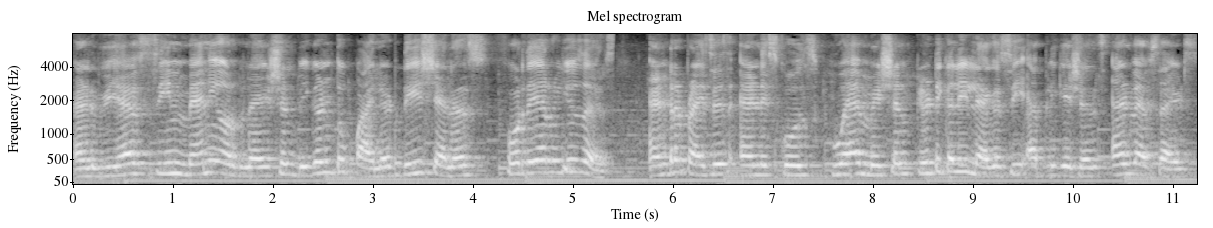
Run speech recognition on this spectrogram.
and we have seen many organizations begin to pilot these channels for their users. Enterprises and schools who have mission critically legacy applications and websites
